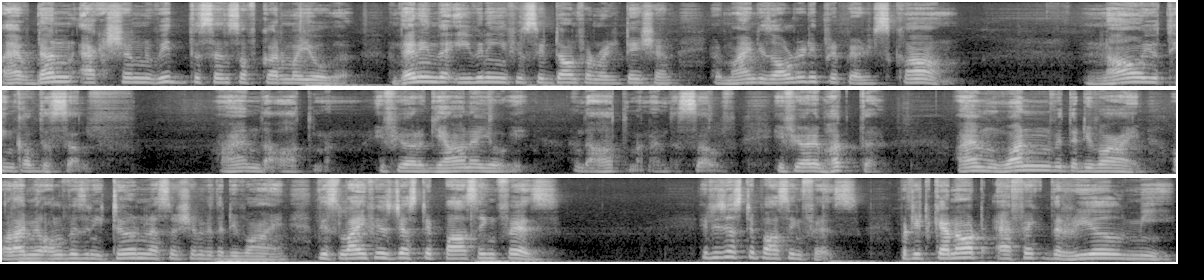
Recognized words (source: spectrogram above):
I have done action with the sense of Karma Yoga. Then in the evening, if you sit down for meditation, your mind is already prepared, it's calm. Now you think of the self. I am the Atman. If you are a Jnana Yogi, I'm the Atman, I'm the Self. If you are a Bhakta, I am one with the divine, or I'm always in eternal association with the divine. This life is just a passing phase. It is just a passing phase, but it cannot affect the real me.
